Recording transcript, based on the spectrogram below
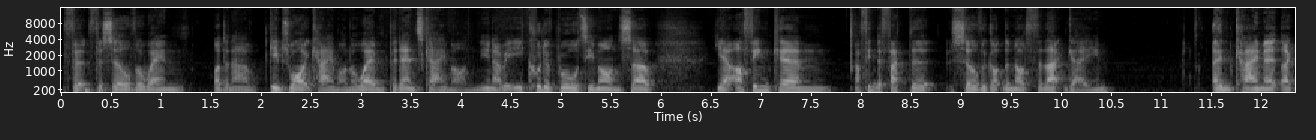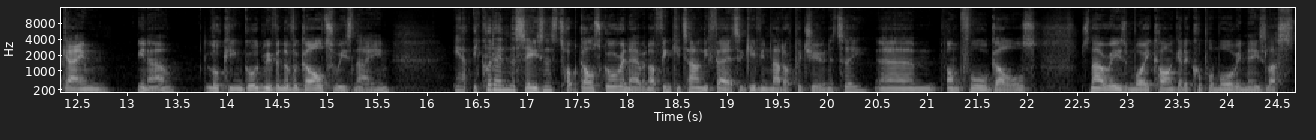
for for Silva when I don't know Gibbs White came on or when Podence came on. You know he could have brought him on. So yeah, I think um, I think the fact that Silva got the nod for that game and came out that game, you know, looking good with another goal to his name. You know, he could end the season as top goal scorer now, and I think it's only fair to give him that opportunity um, on four goals. There's no reason why he can't get a couple more in these last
